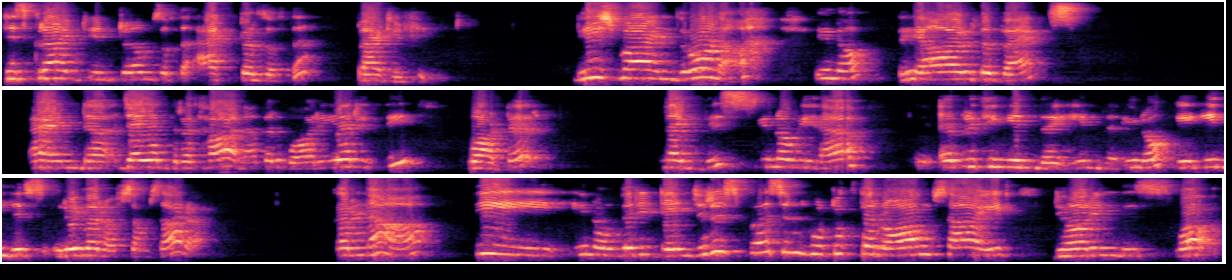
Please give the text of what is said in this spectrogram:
described in terms of the actors of the battlefield. Bhishma and Drona, you know, they are the banks, and uh, Jayadratha, another warrior, is the water. Like this, you know, we have everything in the in the you know in, in this river of samsara. Karna, the you know very dangerous person who took the wrong side during this war,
